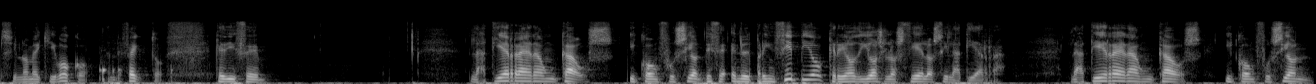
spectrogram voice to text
si no me equivoco, en efecto, que dice, la tierra era un caos y confusión. Dice, en el principio creó Dios los cielos y la tierra. La tierra era un caos y confusión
